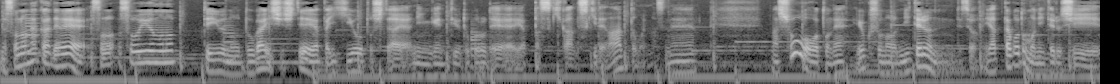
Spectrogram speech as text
でその中でそのそういうものっていうのを度外視してやっぱ生きようとした人間っていうところでやっぱ好きか好きだなと思いますね。まあ、ショーとねよくその似てるんですよ。やったことも似てるし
